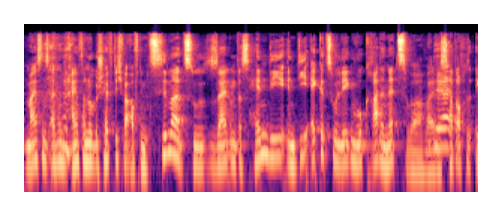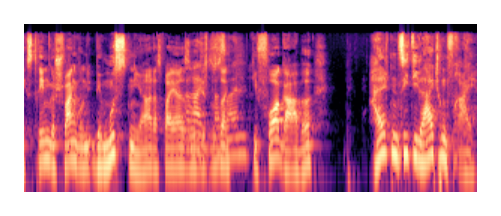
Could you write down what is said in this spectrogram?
meistens einfach, einfach nur beschäftigt war, auf dem Zimmer zu sein und das Handy in die Ecke zu legen, wo gerade Netz war, weil das Ja. hat auch extrem geschwankt und wir mussten ja, das war ja so die, sozusagen sein. die Vorgabe, halten Sie die Leitung frei.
